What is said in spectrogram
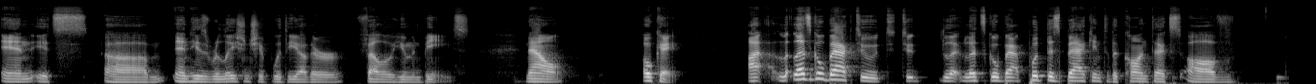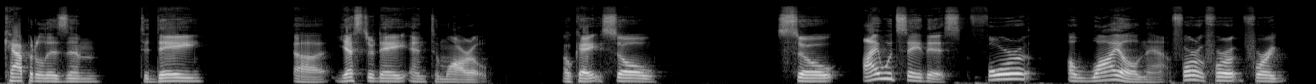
and its um, and his relationship with the other fellow human beings. Now, okay, I, let's go back to, to, to let, let's go back put this back into the context of capitalism today, uh, yesterday, and tomorrow. Okay, so so I would say this for a while now, for for for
